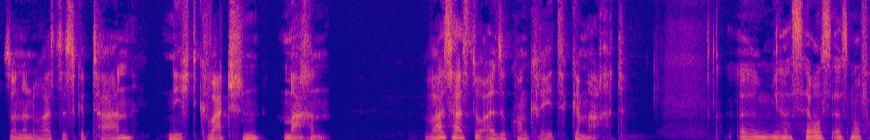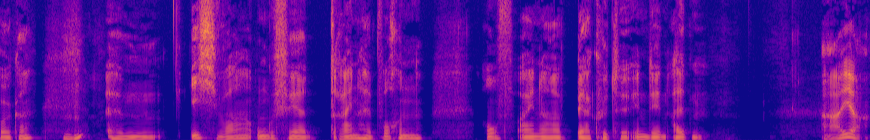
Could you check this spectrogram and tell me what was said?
sondern du hast es getan, nicht quatschen, machen. Was hast du also konkret gemacht? Ähm, ja, servus erstmal, Volker. Mhm. Ähm, ich war ungefähr dreieinhalb Wochen auf einer Berghütte in den Alpen. Ah ja.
